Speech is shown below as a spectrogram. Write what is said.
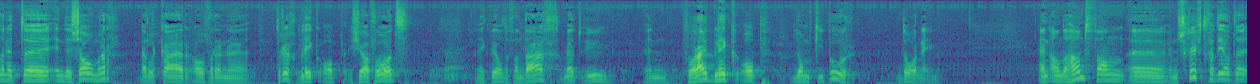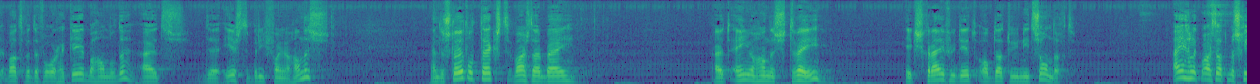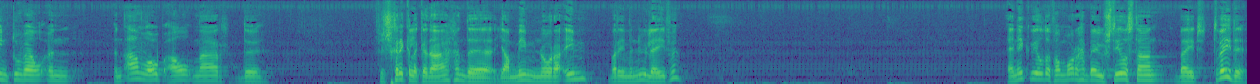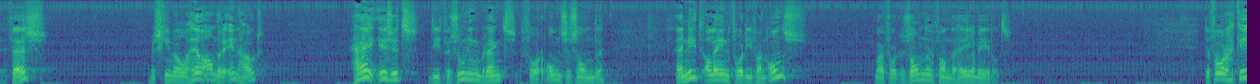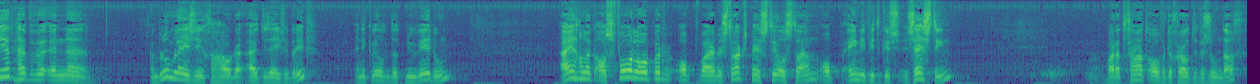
hadden het uh, in de zomer met elkaar over een uh, terugblik op Shavuot. En ik wilde vandaag met u een vooruitblik op Yom Kippur doornemen. En aan de hand van uh, een schriftgedeelte wat we de vorige keer behandelden uit de eerste brief van Johannes. En de sleuteltekst was daarbij uit 1 Johannes 2. Ik schrijf u dit opdat u niet zondigt. Eigenlijk was dat misschien toen wel een, een aanloop al naar de verschrikkelijke dagen, de Yamim Noraim, waarin we nu leven. En ik wilde vanmorgen bij u stilstaan bij het tweede vers. Misschien wel een heel andere inhoud. Hij is het die verzoening brengt voor onze zonden. En niet alleen voor die van ons, maar voor de zonden van de hele wereld. De vorige keer hebben we een, uh, een bloemlezing gehouden uit deze brief. En ik wil dat nu weer doen. Eigenlijk als voorloper op waar we straks bij stilstaan, op 1 Leviticus 16. Waar het gaat over de grote verzoendag.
